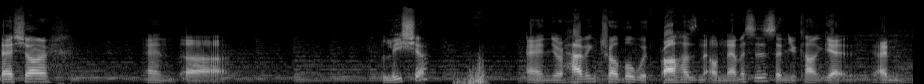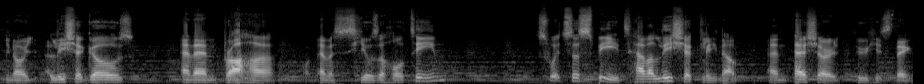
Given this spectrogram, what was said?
Teshar and uh, Alicia, and you're having trouble with Praha's on Nemesis, and you can't get, and you know, Alicia goes and then Praha or Nemesis heals the whole team. Switch the speeds, have Alicia clean up. and Teshar do his thing.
